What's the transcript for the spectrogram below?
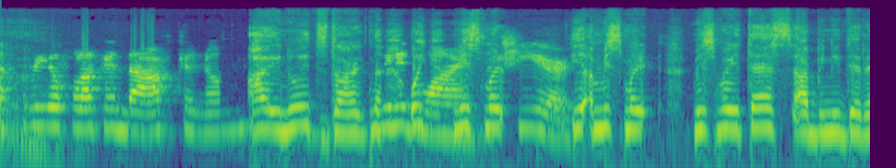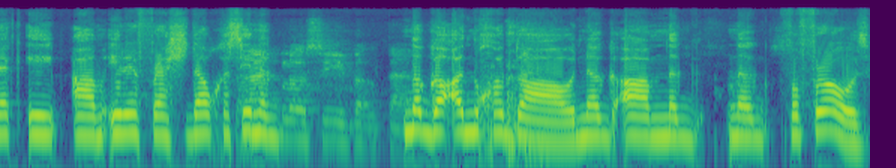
at 3 o'clock in the afternoon. I know it's dark na. We need Wait, wine Miss Mar- cheer. Yeah, Miss Mar- Miss Marites, sabi ni Direk, um, i-refresh daw kasi nag nag-ano ka daw, nag um nag nag froze.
